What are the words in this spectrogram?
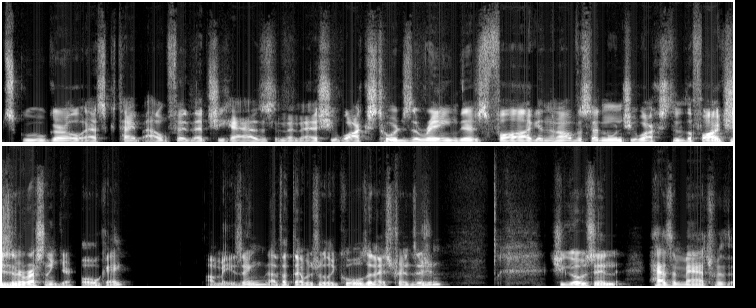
schoolgirl esque type outfit that she has. And then as she walks towards the ring, there's fog. And then all of a sudden, when she walks through the fog, she's in a wrestling gear. Okay. Amazing. I thought that was really cool. The nice transition. She goes in, has a match with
